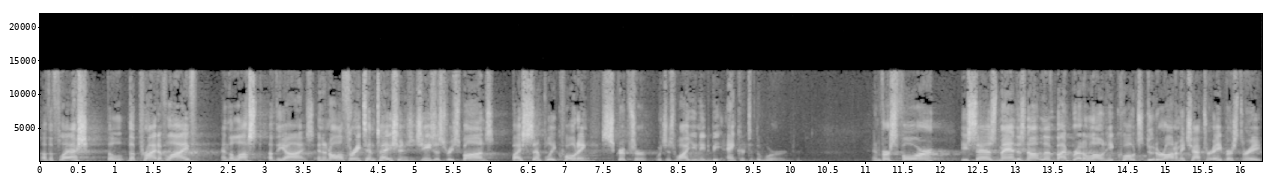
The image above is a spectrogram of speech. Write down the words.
of the flesh, the, the pride of life, and the lust of the eyes. And in all three temptations, Jesus responds by simply quoting Scripture, which is why you need to be anchored to the Word. In verse 4, he says, Man does not live by bread alone. He quotes Deuteronomy chapter 8, verse 3.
